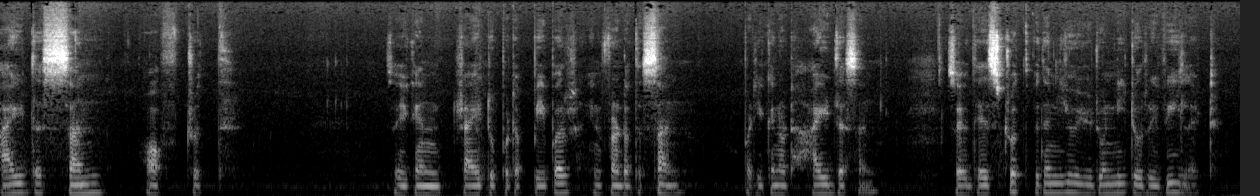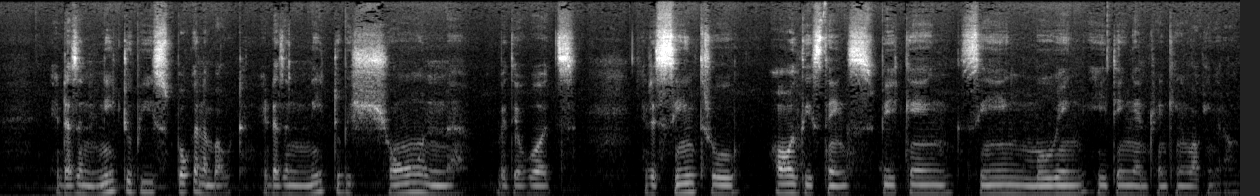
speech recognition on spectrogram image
hide the sun of truth so you can try to put a paper in front of the sun but you cannot hide the sun. So if there's truth within you, you don't need to reveal it. It doesn't need to be spoken about. It doesn't need to be shown with your words. It is seen through all these things speaking, seeing, moving, eating, and drinking, walking around.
